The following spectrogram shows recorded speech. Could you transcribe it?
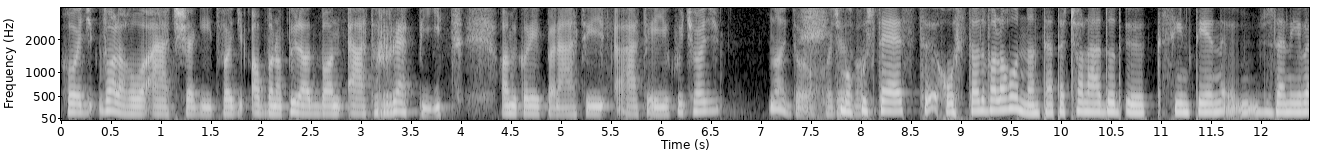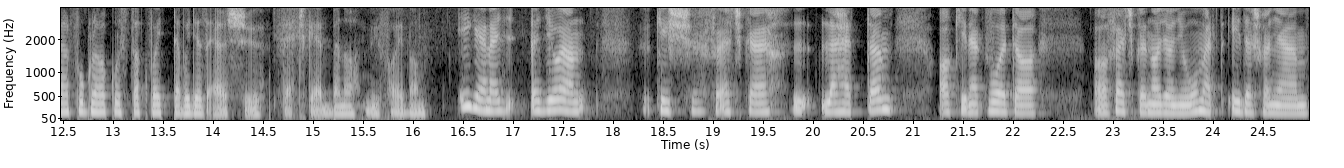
hogy valahova átsegít, vagy abban a pillanatban átrepít, amikor éppen át, átéljük, úgyhogy nagy dolog, hogy ez Mokus, te ezt hoztad valahonnan? Tehát a családod, ők szintén zenével foglalkoztak, vagy te vagy az első fecske ebben a műfajban? Igen, egy, egy olyan kis fecske lehettem, akinek volt a, a fecske nagyanyó, mert édesanyám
